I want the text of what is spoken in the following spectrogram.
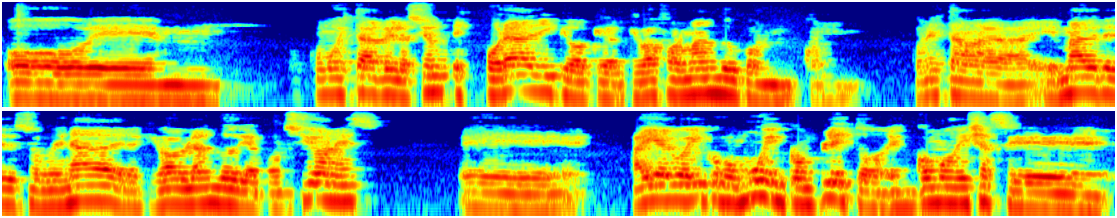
o eh, como esta relación esporádica que, que va formando con, con- con esta eh, madre desordenada de la que va hablando de a porciones. Eh, hay algo ahí como muy incompleto en cómo ella se,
